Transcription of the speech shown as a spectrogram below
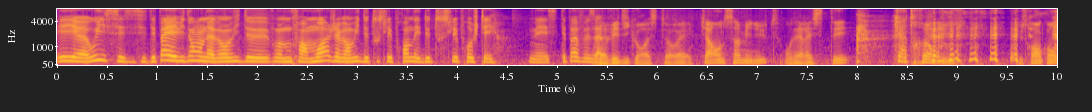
Et euh, oui, c'était pas évident. On avait envie de. Enfin, moi, j'avais envie de tous les prendre et de tous les projeter. Mais c'était pas On faisable. avait dit qu'on resterait 45 minutes, on est resté 4h12. tu te rends compte?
